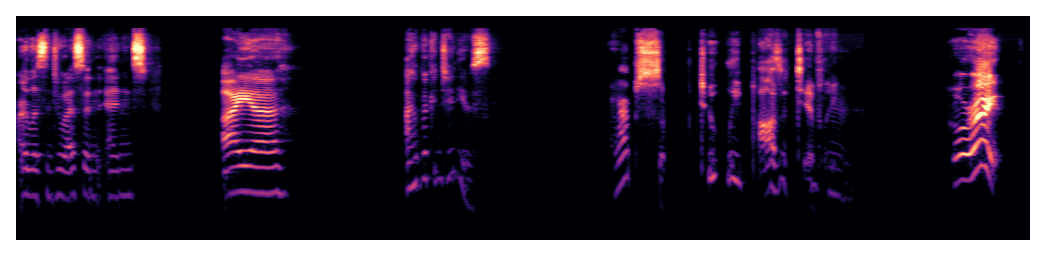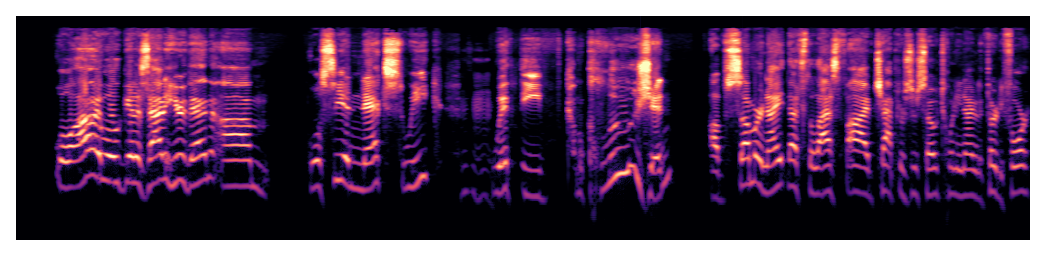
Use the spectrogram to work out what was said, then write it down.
are listening to us, and and I uh I hope it continues. absolutely, positively. Mhm. All right. Well, I will get us out of here then. Um, we'll see you next week. Mhm. with the conclusion of Summer Knight. That's the last five chapters or so, 29 to 34,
